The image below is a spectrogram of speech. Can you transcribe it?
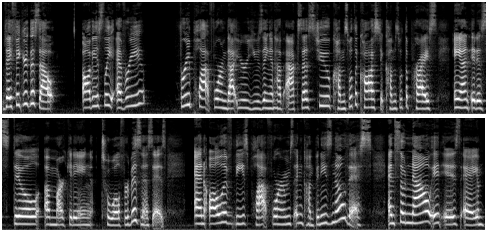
they figured this out. Obviously, every free platform that you're using and have access to comes with a cost, it comes with a price, and it is still a marketing tool for businesses. And all of these platforms and companies know this. And so now it is a,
